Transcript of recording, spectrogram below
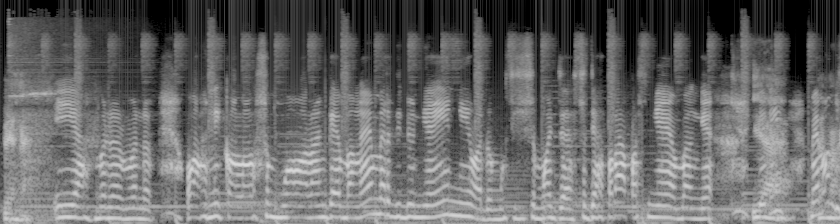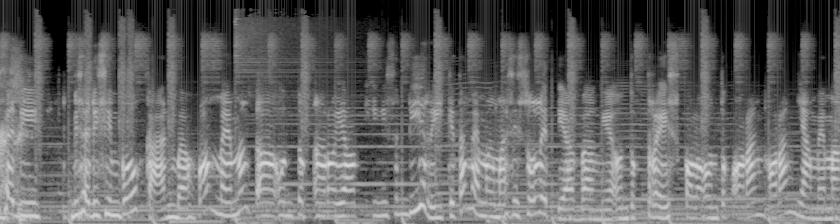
Bena Iya, benar-benar. Wah, nih kalau semua orang kayak Bang Emer di dunia ini, waduh musisi semua ja- sejahtera pastinya ya Bang ya. Jadi ya memang bisa kasih. di bisa disimpulkan bahwa memang uh, untuk uh, royalti ini sendiri kita memang masih sulit ya Bang ya untuk trace kalau untuk orang-orang yang memang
